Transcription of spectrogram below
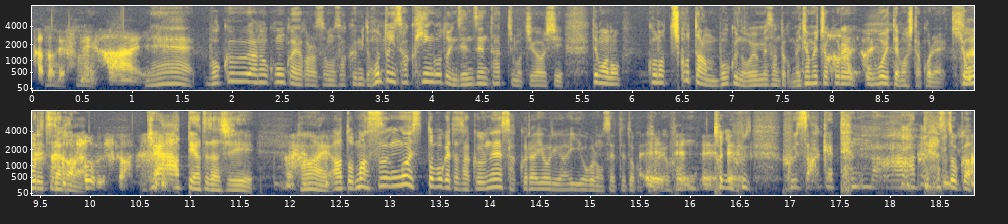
方ですね。はい。ねえ。僕あの今回だからその作品見て本当に作品ごとに全然タッチも違うしでもあのこの「チコタン僕のお嫁さん」とかめちゃめちゃこれ覚えてましたこれ。強烈だから。そうですか。ギャーってやつだし、はい、あとまあすんごいすっとぼけた作ね「桜より愛を」の設定とか。これええ本当にふざけてんなーってやつとか。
